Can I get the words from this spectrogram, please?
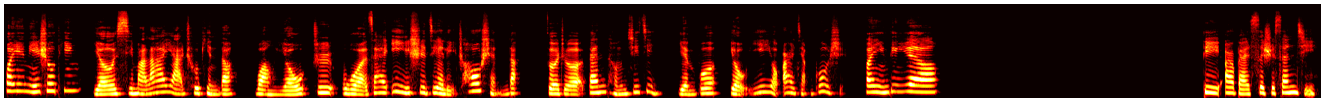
欢迎您收听由喜马拉雅出品的《网游之我在异世界里超神》的作者丹藤居进演播，有一有二讲故事。欢迎订阅哦。第二百四十三集。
